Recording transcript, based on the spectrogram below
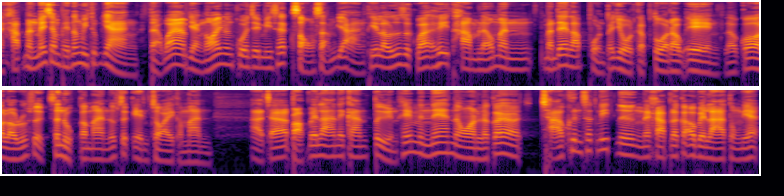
นะครับ มันไม่จำเป็นต้องมีทุกอย่าง แต่ว่าอย่างน้อยมันควรจะมีสัก2อสอย่างที่เรารู้สึกว่าเฮ้ยทำแล้วมันมันได้รับผลประโยชน์กับตัวเราเอง แล้วก็เรารู้สึกสนุกกับมันรู้สึก enjoy กับมัน อาจจะปรับเวลาในการตื่นให้มันแน่นอน แล้วก็เช้าขึ้นสักนิดนึงนะครับแล้วก็เอาเวลาตรงเนี้ย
